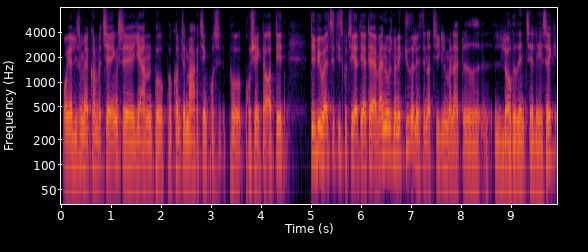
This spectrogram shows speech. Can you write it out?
hvor jeg ligesom er konverteringshjernen på, på content marketing på projekter, og det, det vi jo altid diskuterer der, det er, hvad nu hvis man ikke gider læse den artikel, man er blevet øh, logget ind til at læse, ikke?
